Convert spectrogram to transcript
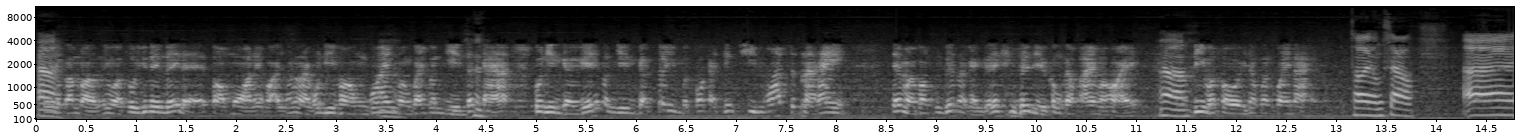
À. Thế là con bảo nhưng mà thôi chứ nên đấy để tò mò này hỏi xong là con đi vòng Ừ. quanh vòng quanh con nhìn tất cả con nhìn cả ghế con nhìn cả cây mà có cả tiếng chim hót rất là hay thế mà con không biết là cảnh cảnh giới gì không gặp ai mà hỏi À. đi mà thôi xong con quay lại Thôi không sao. À,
